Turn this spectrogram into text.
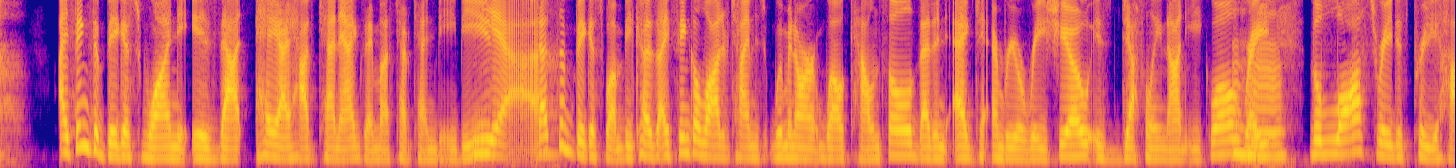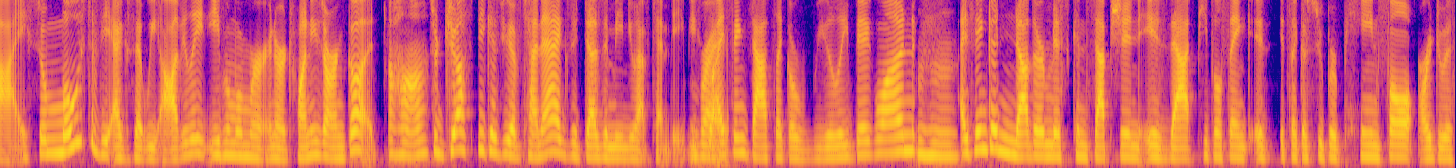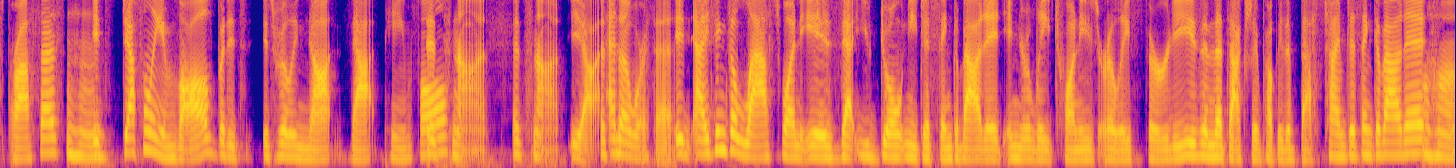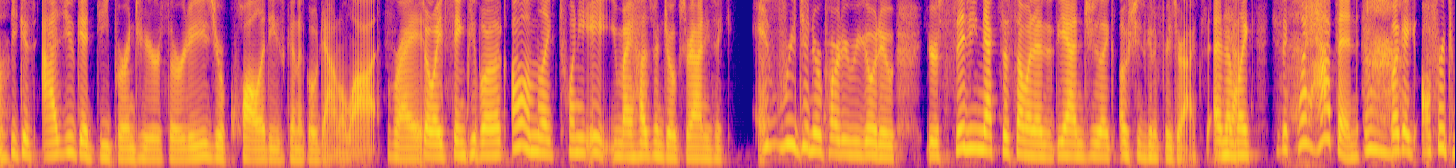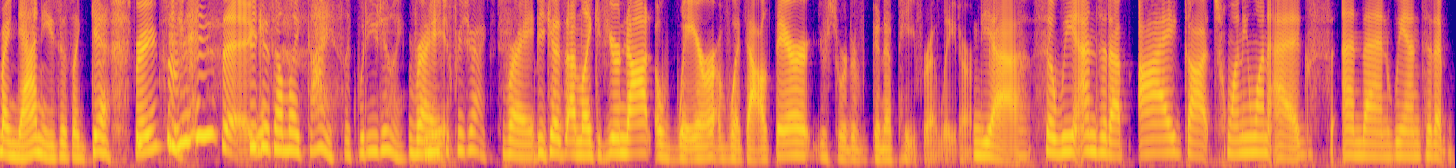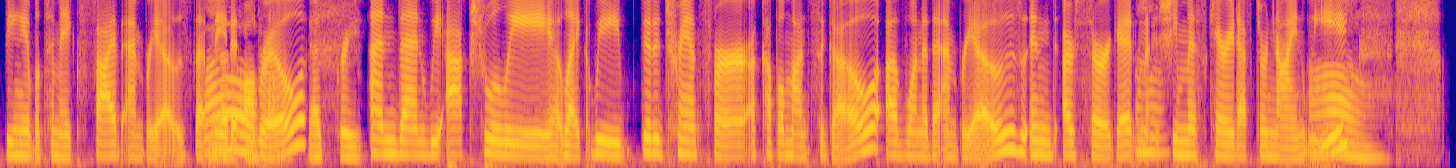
I think the biggest one is that, hey, I have 10 eggs, I must have 10 babies. Yeah, That's the biggest one because I think a lot of times women aren't well counseled that an egg to embryo ratio is definitely not equal, right? Mm-hmm. The loss rate is pretty high. So most of the eggs that we ovulate, even when we're in our 20s, aren't good. Uh huh. So just because you have 10 eggs, it doesn't mean you have 10 babies. Right. So I think that's like a really big one. Mm-hmm. I think another misconception is that people think it, it's like a super painful, arduous process. Mhm. It's definitely involved, but it's it's really not that painful. It's not. It's not. yeah. It's And so worth it. it, I think the last one is that you don't need to think about it in your late 20s, early 30s. And that's actually probably the best time to think about it. uh huh. Because as you get deeper into your 30s, your quality is going to go down a lot. Right. So I think people are like, oh, I'm like 28. You, my husband jokes around. He's like, every dinner party we go to, you're sitting next to someone, and at the end, she's like, oh, she's going to freeze her eggs. And I'm like, he's like, what happened? like, I offered to my nannies as like gifts, right? it's amazing. because I'm like, guys, like, what are you doing? You Right. need to freeze your eggs. right. Because I'm like, if you're not aware of what's out there, you're sort of to pay for it later. Yeah. So we ended up, I got 21 eggs, and then we ended up being able to make five embryos that made it Wow. through. That's great. And then we actually, like, we did a transfer a couple months ago of one of the embryos in our surrogate, Uh-huh. and she miscarried after nine weeks.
